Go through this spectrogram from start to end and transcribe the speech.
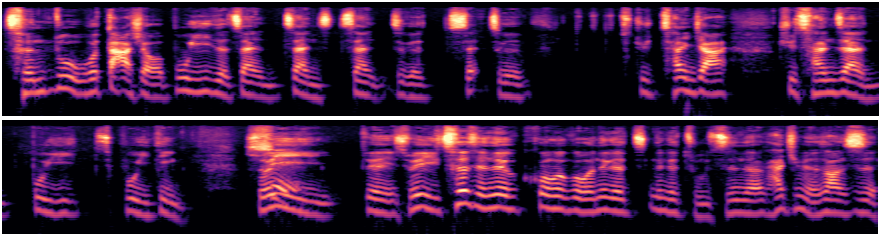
程度或大小不一的战战战这个战这个去参加去参战不一不一定，所以对，所以车臣这个共和国那个那个组织呢，他基本上是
